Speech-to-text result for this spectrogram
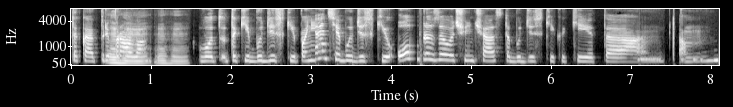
такая приправа. Угу, угу. Вот такие буддистские понятия, буддистские образы очень часто, буддистские какие-то там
